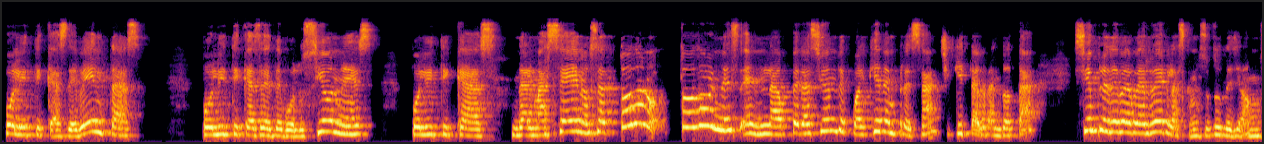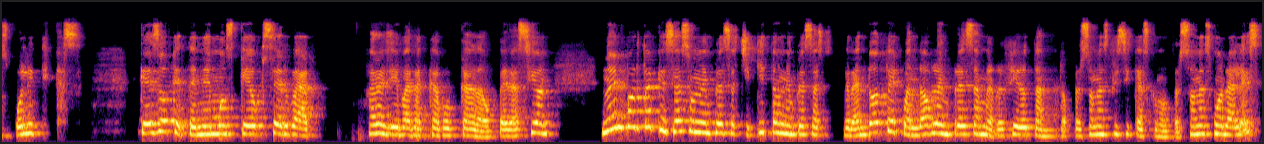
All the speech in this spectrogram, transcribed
políticas de ventas, políticas de devoluciones, políticas de almacén, o sea, todo, todo en, la operación de cualquier empresa, chiquita, grandota, siempre debe haber reglas que nosotros le llamamos políticas, que es lo que tenemos que observar para llevar a cabo cada operación. No importa que seas una empresa chiquita, una empresa grandota, y cuando hablo empresa me refiero tanto a personas físicas como personas morales,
